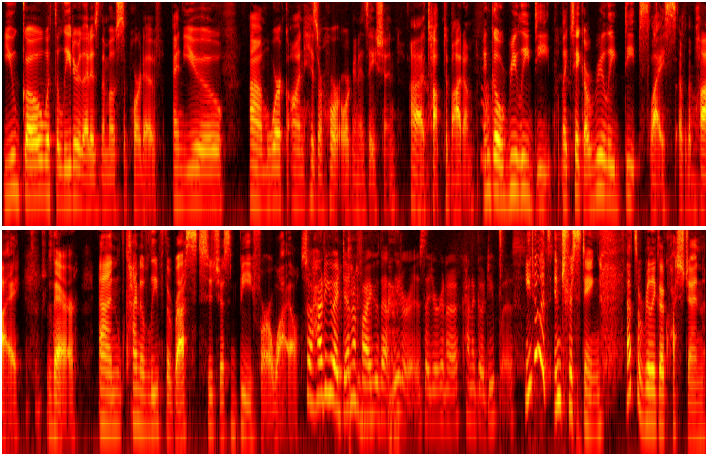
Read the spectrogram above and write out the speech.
You go with the leader that is the most supportive and you um, work on his or her organization, uh, top to bottom, and go really deep, like take a really deep slice of the pie there and kind of leave the rest to just be for a while. So how do you identify who that leader is that you're going to kind of go deep with? You know, it's interesting. That's a really good question.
